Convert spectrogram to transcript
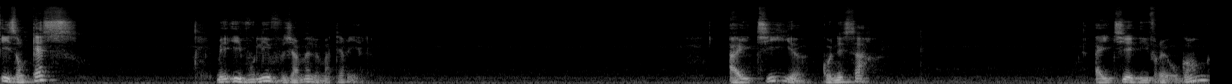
ils encaissent, mais ils ne vous livrent jamais le matériel. Haïti connaît ça. Haïti est livré aux gangs.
